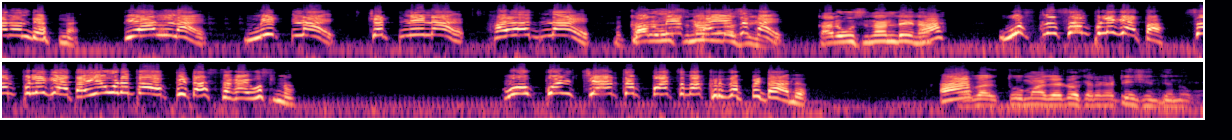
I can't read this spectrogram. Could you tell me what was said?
आणून देत नाही तेल नाही मीठ नाही चटणी नाही हळद नाही. मग काल मग मी खायचं काय? काल उसनं आणलंय ना? हा? उसनं संपलं की आता. संपलं की आता. एवढं पा- पीठ असतं काय उसनं? मग पण चार तर पाच भाकरीचं पीठ आलं. हा? हे बघ तू माझ्या डोक्याला काय टेन्शन देऊ नको.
